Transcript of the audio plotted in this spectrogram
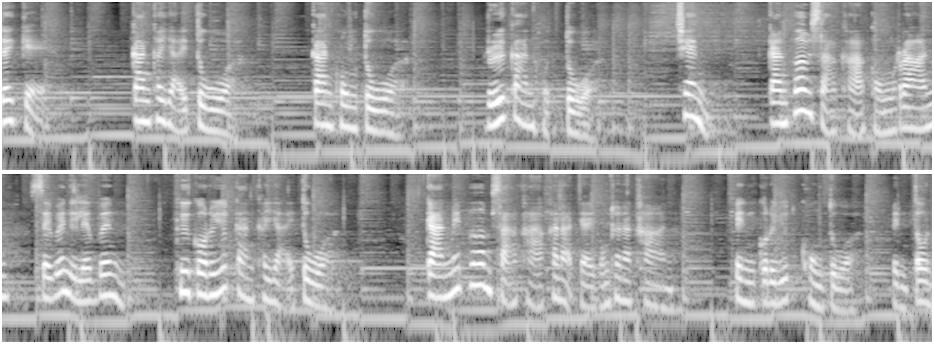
ได้แก่ การขยายตัว การคงตัว หรือการหดตัว เช่น การเพิ่มสาขาของร้าน7 e เ e ่ e อคือกลยุทธ์การขยายตัว การไม่เพิ่มสาขาขนาดใหญ่ของธนาคาร เป็นกลยุทธ์คงตัว เป็นต้น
